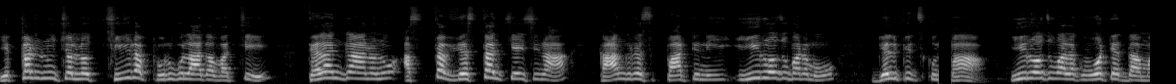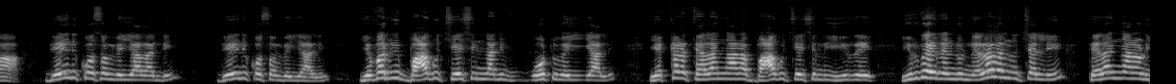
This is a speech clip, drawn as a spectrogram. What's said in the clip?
ఎక్కడి నుంచో చీడ పురుగులాగా వచ్చి తెలంగాణను అస్తవ్యస్తం చేసిన కాంగ్రెస్ పార్టీని ఈరోజు మనము గెలిపించుకుందామా? ఈరోజు వాళ్ళకు ఓటేద్దామా? దేనికోసం వెయ్యాలండి? దేనికోసం వెయ్యాలి? ఎవరిని బాగు చేసిందని ఓటు వేయాలి ఎక్కడ తెలంగాణ బాగు చేసింది? ఇరవై ఇరవై రెండు నెలల నుంచి వెళ్ళి తెలంగాణను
